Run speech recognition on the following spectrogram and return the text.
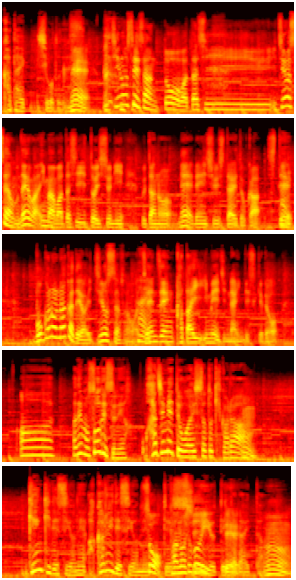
硬い仕事です。ね一ノ瀬さんと私一ノ瀬さんもね今私と一緒に歌のね練習したりとかして、はい僕の中では一ノ瀬さんは全然硬いイメージないんですけど、はい、ああでもそうですね。初めてお会いした時から、うん、元気ですよね。明るいですよね。ってすごい言っていただいた、うん、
